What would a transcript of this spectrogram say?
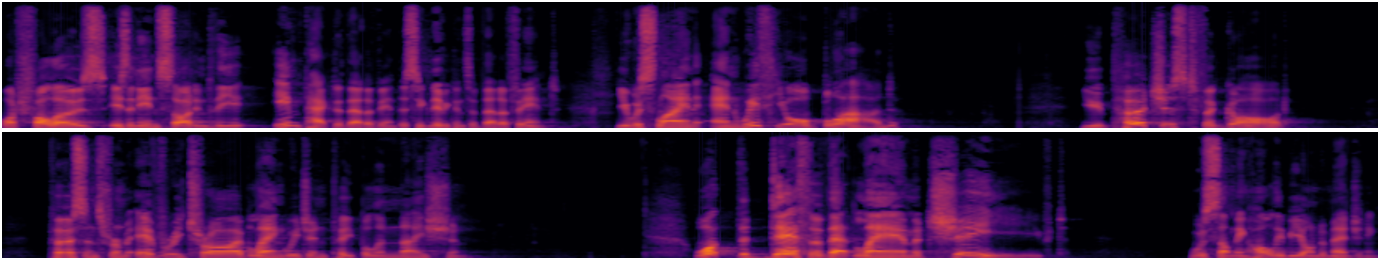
what follows is an insight into the impact of that event, the significance of that event. You were slain, and with your blood, you purchased for God persons from every tribe, language, and people and nation. What the death of that lamb achieved was something wholly beyond imagining.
